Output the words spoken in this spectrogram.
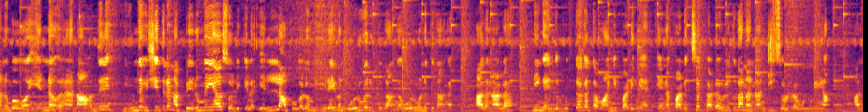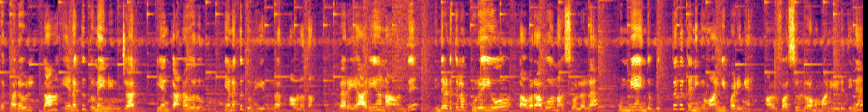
அனுபவம் என்ன நான் வந்து இந்த விஷயத்தில் நான் பெருமையாக சொல்லிக்கல. எல்லா புகழும் இறைவன் ஒருவருக்கு தாங்க ஒருவனுக்கு தாங்க. அதனால் நீங்கள் இந்த புத்தகத்தை வாங்கி படிங்க. என்னை படித்த கடவுளுக்கு தான் நான் நன்றி சொல்கிறேன் உண்மையாக அந்த கடவுள் தான் எனக்கு துணை நின்றார். என் கணவரும் எனக்கு துணை இருந்தார். அவ்வளோதான் வேறு யாரையும் நான் வந்து இந்த இடத்துல குறையோ தவறாவோ நான் சொல்லலை. உண்மையாக இந்த புத்தகத்தை நீங்கள் வாங்கி படிங்க. அவர் ஃபசுல் ரஹ்மான் எழுதின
